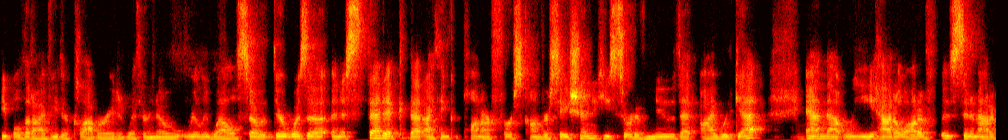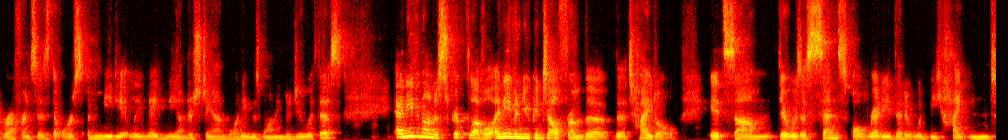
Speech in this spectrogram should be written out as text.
people that I've either collaborated with or know really well. So there was a, an aesthetic that I think upon our first conversation, he sort of knew that I would get, mm-hmm. and that we had a lot of cinematic references that were immediately made me understand what he was wanting to do with this. And even on a script level, and even you can tell from the the title, it's um there was a sense already that it would be heightened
